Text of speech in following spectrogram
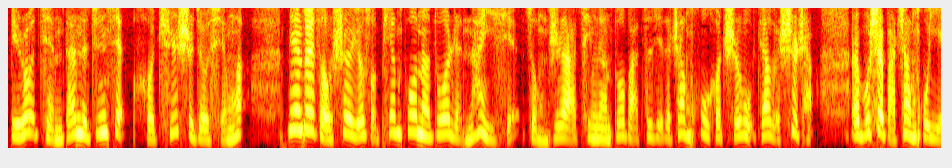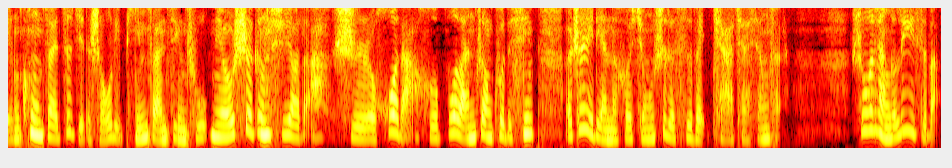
比如简单的均线和趋势就行了。面对走势有所偏颇呢，多忍耐一些。总之啊，尽量多把自己的账户和持股交给市场，而不是把账户严控在自己的手里频繁进出。牛市更需要的啊是豁达和波澜壮阔的心，而这一点呢和熊市的思维恰恰相反。说两个例子吧。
